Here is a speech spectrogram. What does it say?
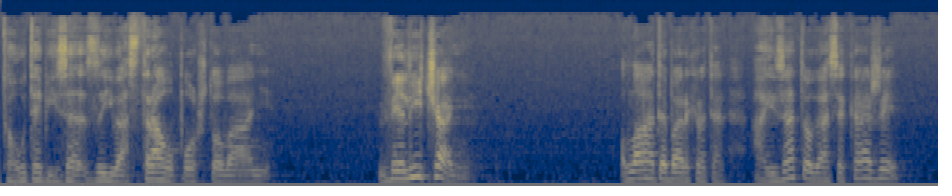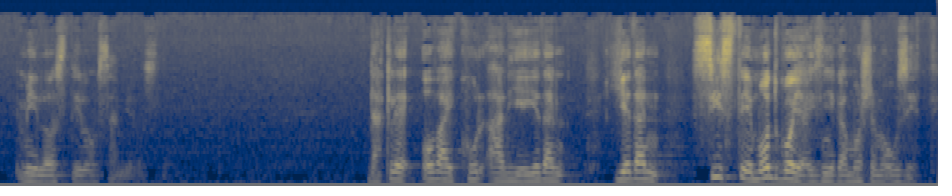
to u tebi izaziva straho poštovanje, veličanje. Allah te barek a i zato toga se kaže milostivom sa milostom. Dakle, ovaj Kur'an je jedan, jedan sistem odgoja iz njega možemo uzeti.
